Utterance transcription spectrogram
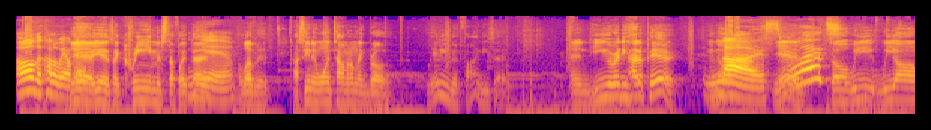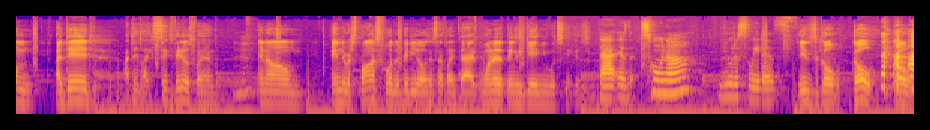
Oh, the colorway, okay. Yeah, yeah. It's like cream and stuff like that. Yeah. I love it. I seen it one time and I'm like, bro, where do you even find these at? And he already had a pair. You know? Lies. Yeah. What? So we we um I did I did like six videos for him, Mm-hmm. and um in the response for the videos and stuff like that, one of the things he gave me was sneakers. that is tuna. You the sweetest. These go go go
